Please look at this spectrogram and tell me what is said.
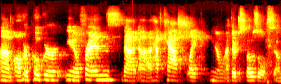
um, all her poker, you know, friends that uh, have cash like, you know, at their disposal. So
